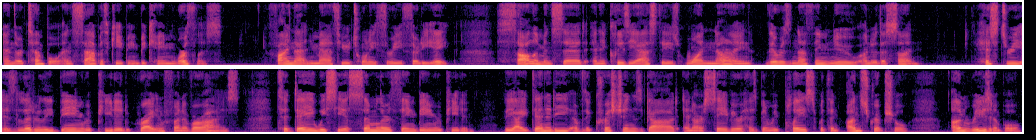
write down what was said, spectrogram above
and their temple and Sabbath keeping became worthless. Find that in Matthew 23 38. Solomon said in Ecclesiastes 1 9, There is nothing new under the sun. History is literally being repeated right in front of our eyes. Today we see a similar thing being repeated. The identity of the Christian's God and our Savior has been replaced with an unscriptural, unreasonable,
